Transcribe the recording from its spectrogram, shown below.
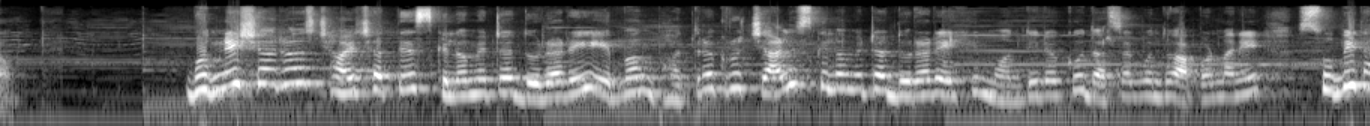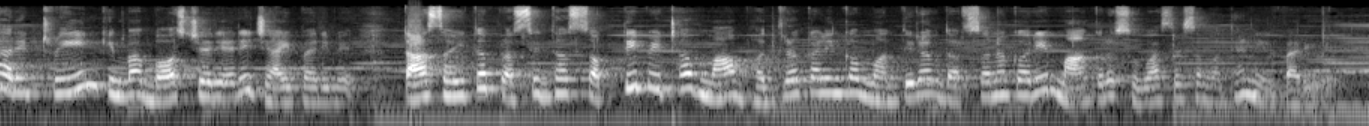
ଭୁବନେଶ୍ୱରରୁ ଶହେ ଛତିଶ କିଲୋମିଟର ଦୂରରେ ଏବଂ ଭଦ୍ରକରୁ ଚାଳିଶ କିଲୋମିଟର ଦୂରରେ ଏହି ମନ୍ଦିରକୁ ଦର୍ଶକ ବନ୍ଧୁ ଆପଣମାନେ ସୁବିଧାରେ ଟ୍ରେନ୍ କିମ୍ବା ବସ୍ ଜରିଆରେ ଯାଇପାରିବେ। ତା ସହିତ ପ୍ରସିଦ୍ଧ ଶକ୍ତିପୀଠ ମା ଭଦ୍ରକାଳୀଙ୍କ ମନ୍ଦିର ଦର୍ଶନ କରି ମାଙ୍କର ଶୁଭାଶିଷ ମଧ୍ୟ ନେଇପାରିବେ।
